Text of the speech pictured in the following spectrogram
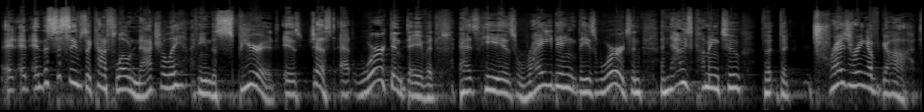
and, and, and, this just seems to kind of flow naturally. I mean, the Spirit is just at work in David as he is writing these words. And, and now he's coming to the, the treasuring of God.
